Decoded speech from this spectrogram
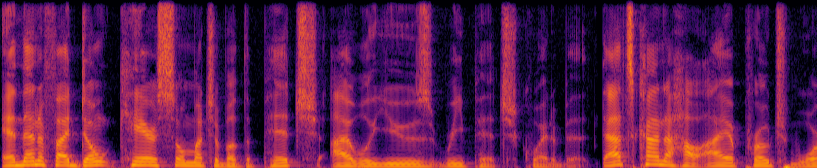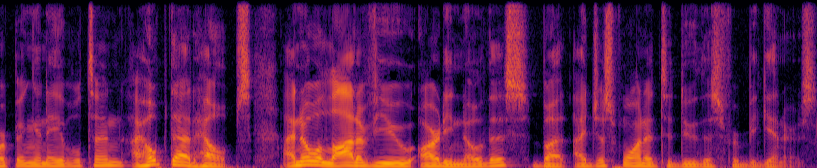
And then if I don't care so much about the pitch, I will use repitch quite a bit. That's kind of how I approach warping in Ableton. I hope that helps. I know a lot of you already know this, but I just wanted to do this for beginners.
